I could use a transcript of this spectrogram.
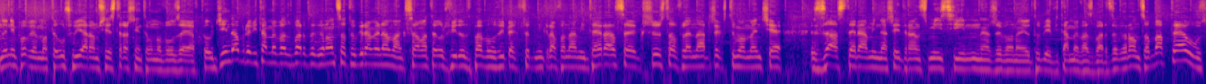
No nie powiem, Mateuszu, jaram się strasznie tą nową zajawką. Dzień dobry, witamy Was bardzo gorąco, tu gramy na maksa. Mateusz Widut, Paweł Zypiak przed mikrofonami teraz. e, Krzysztof Lenarczyk w tym momencie za sterami naszej transmisji na żywo na YouTubie. Witamy Was bardzo gorąco. Mateusz!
